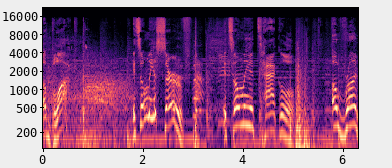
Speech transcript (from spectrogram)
a block. It's only a serve. It's only a tackle, a run.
